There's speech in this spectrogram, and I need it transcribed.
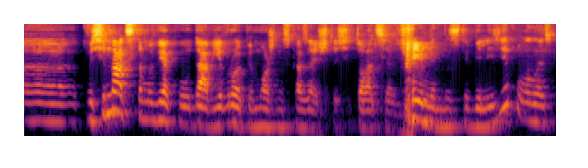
э, к 18 веку, да, в Европе можно сказать, что ситуация временно стабилизировалась.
